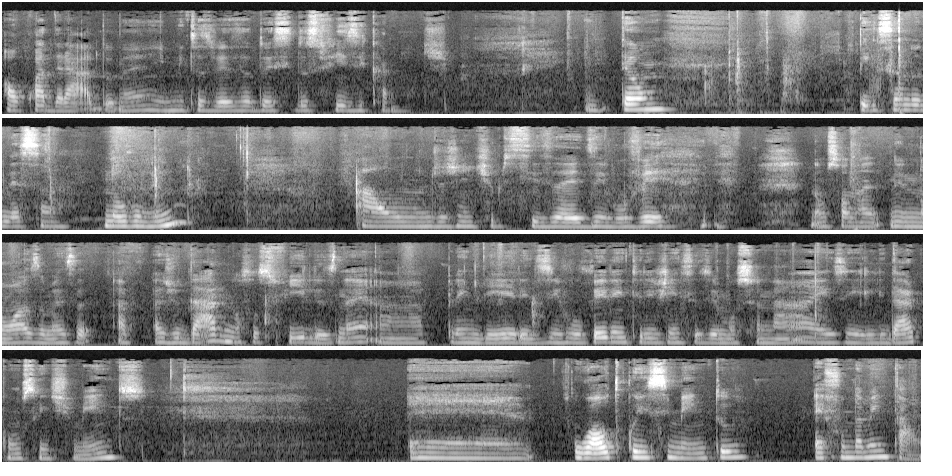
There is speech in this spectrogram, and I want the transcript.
ao quadrado, né? E muitas vezes adoecidos fisicamente. Então, pensando nesse novo mundo, aonde a gente precisa desenvolver não só em nós, mas ajudar nossos filhos né, a aprender e desenvolver inteligências emocionais e lidar com os sentimentos, é, o autoconhecimento é fundamental.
